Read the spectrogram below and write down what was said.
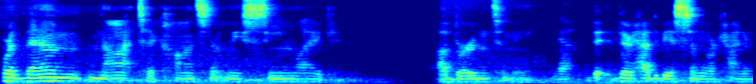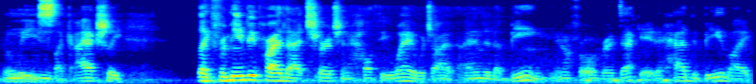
for them not to constantly seem like a burden to me. Yeah. th- there had to be a similar kind of release. Like I actually, like for me to be part of that church in a healthy way, which I, I ended up being, you know, for over a decade, it had to be like,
